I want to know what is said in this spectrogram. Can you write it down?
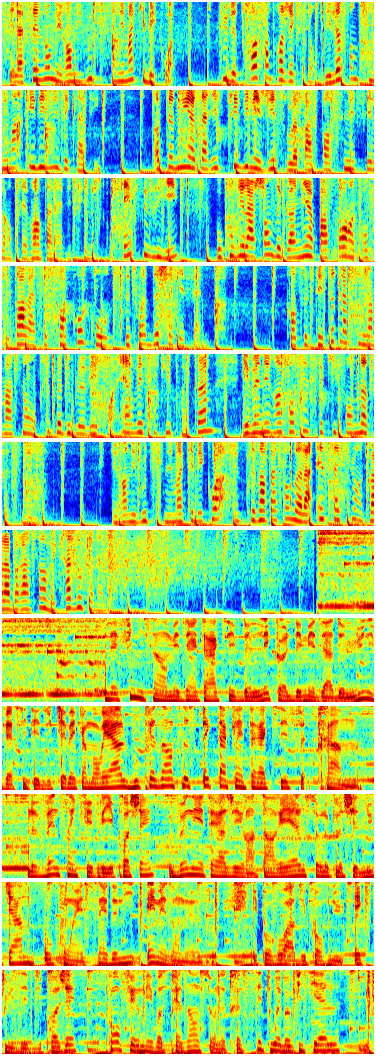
c'est la saison des rendez-vous du cinéma québécois. Plus de 300 projections, des leçons de cinéma et des nuits éclatées. Obtenez un tarif privilégié sur le passeport cinéphile en prévente à la vitrine jusqu'au 15 février ou courez la chance de gagner un passeport en consultant la section concours du site web de chaque FM. Consultez toute la programmation au www.rvcq.com et venez rencontrer ceux qui font notre cinéma. Les rendez-vous du cinéma québécois, une présentation de la SAQ en collaboration avec Radio-Canada. Les finissants en médias interactifs de l'École des médias de l'Université du Québec à Montréal vous présentent le spectacle interactif TRAM. Le 25 février prochain, venez interagir en temps réel sur le clocher de Lucam au coin Saint-Denis et Maisonneuve. Et pour voir du contenu exclusif du projet, confirmez votre présence sur notre site web officiel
